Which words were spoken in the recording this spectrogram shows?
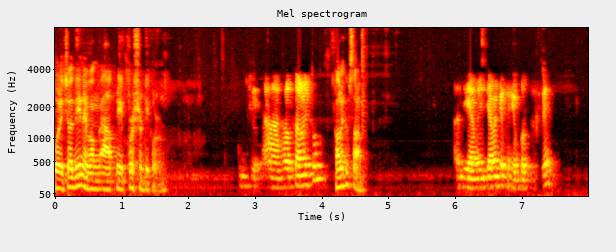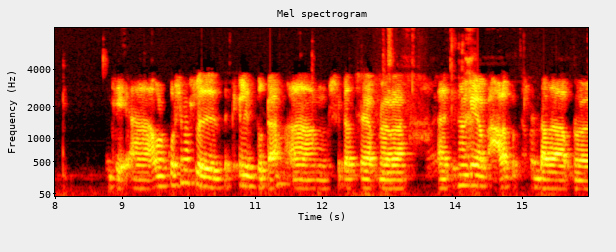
পরিচয় দিন এবং আপনি প্রশ্নটি করুন। জি আসসালামু আলাইকুম। ওয়ালাইকুম সালাম। জি আমি থেকে বলতেছি। জি আমার কোশ্চেন আসলে বেসিক্যালি দুটা। সেটা হচ্ছে আপনার আলাপ করতেছেন দাদা আপনার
